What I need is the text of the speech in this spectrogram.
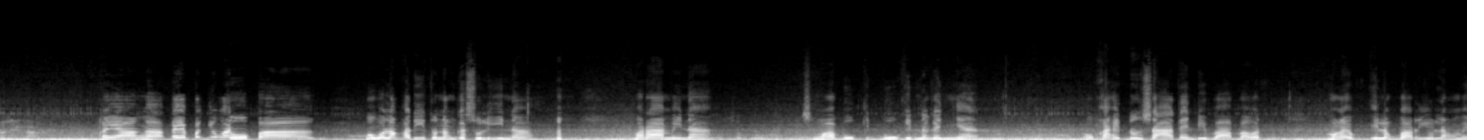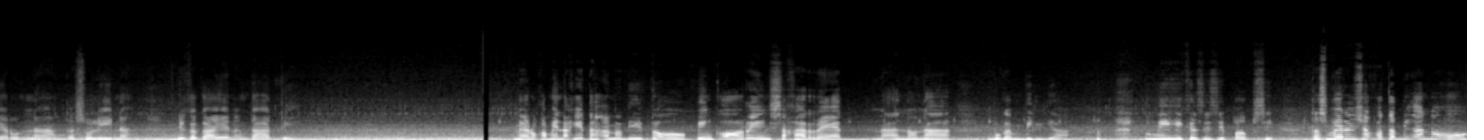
Dali na. Kaya nga, kaya pag yung ano, pag mawalan ka dito ng gasolina, marami na. Sa mga bukid-bukid na ganyan. O kahit doon sa atin, 'di ba? Bawat mga ilang baryo lang meron na gasolina. Hindi kagaya ng dati. Meron kami nakitang ano dito, oh, pink orange saka red na ano na bugambilya. Umihi kasi si Popsi. Tapos meron siyang katabing ano, oh,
